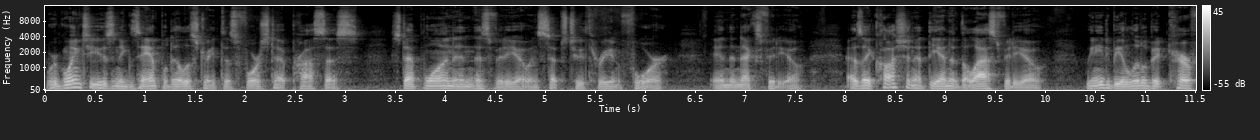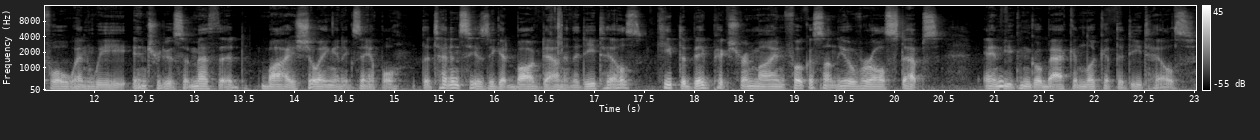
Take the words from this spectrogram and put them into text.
We're going to use an example to illustrate this four-step process. Step 1 in this video and steps 2, 3, and 4 in the next video. As I cautioned at the end of the last video, we need to be a little bit careful when we introduce a method by showing an example. The tendency is to get bogged down in the details. Keep the big picture in mind, focus on the overall steps, and you can go back and look at the details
